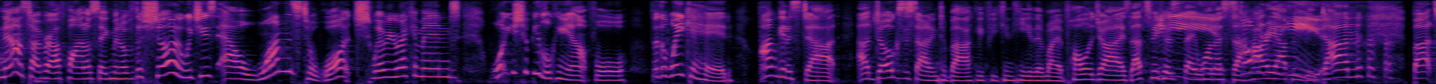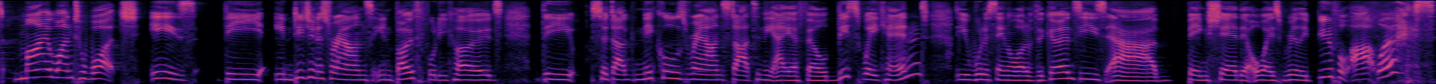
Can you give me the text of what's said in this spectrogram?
Now it's time for our final segment of the show, which is our ones to watch, where we recommend what you should be looking out for for the week ahead. I'm going to start. Our dogs are starting to bark. If you can hear them, I apologize. That's because they want us to Stop it, hurry up and be done. but my one to watch is the Indigenous rounds in both footy codes. The Sir Doug Nicholls round starts in the AFL this weekend. You would have seen a lot of the Guernseys uh, being shared. They're always really beautiful artworks,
